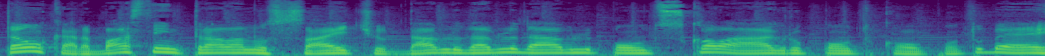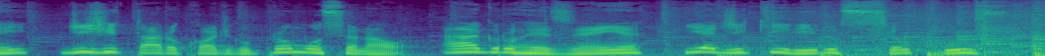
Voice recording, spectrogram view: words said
Então, cara, basta entrar lá no site www.escolaagro.com.br, digitar o código promocional AgroResenha e adquirir o seu curso.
